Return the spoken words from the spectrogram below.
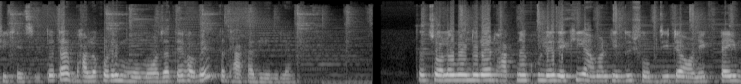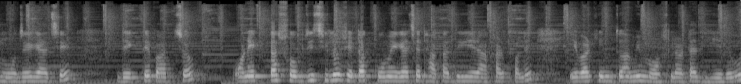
শিখেছি। তো এটা ভালো করে মজাতে হবে, তো ঢাকা দিয়ে দিলাম। তো চলো বন্ধুরা, ঢাকনা খুলে দেখি, আমার কিন্তু সবজিটা অনেকটাই মজে গেছে, দেখতে পাচ্ছ। অনেকটা সবজি ছিল, সেটা কমে গেছে ঢাকা দিয়ে রাখার ফলে। এবার কিন্তু আমি মশলাটা দিয়ে দেবো,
